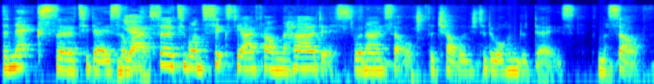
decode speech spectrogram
the next 30 days. So, yeah. like 31 60, I found the hardest when I set up the challenge to do 100 days for myself.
